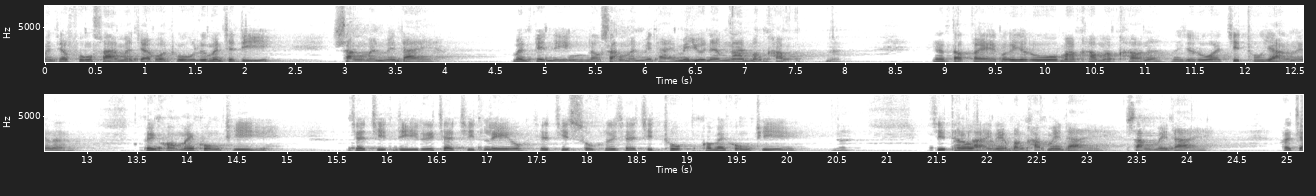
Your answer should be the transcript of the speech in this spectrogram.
มันจะฟุ้งซ่านมันจะหดหู่หรือมันจะดี สั่งมันไม่ได้ มันเป็นเองเราสั่งมันไม่ได้ ไม่อยู่ในอำนาจบังคับนะงั้นต่อไปมันก็จะรู้มากเข้ามากเข้านะมันจะรู้ว่าจิตทุกอย่างเนี่ยนะเป็นของไม่คงที่จะจิตดีหรือจะจิตเลว จะจิตสุขหรือจะจิตทุกข์ก็ไม่คงที่ จิตทั้งหลายเนี่ยบังคับไม่ได้ สั่งไม่ได้พอใจ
